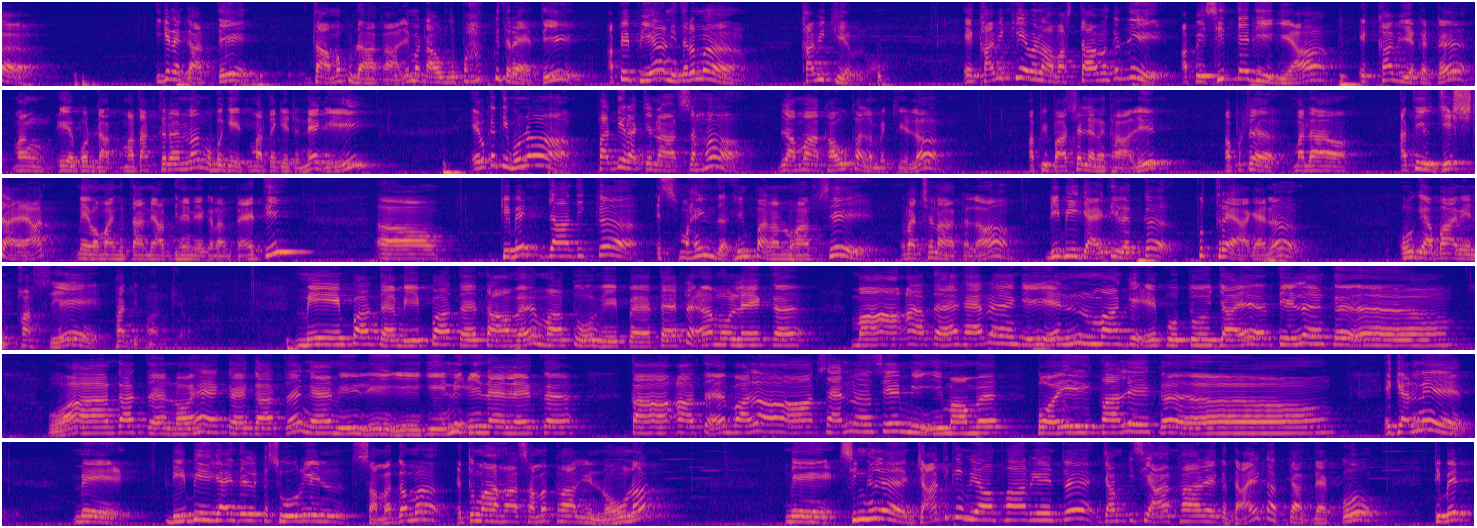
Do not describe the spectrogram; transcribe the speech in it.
ඉගෙන ගත්තේ තාම කුඩා කාලේ මට අවුරුදු 5ක් විතර ඇති අපේ පියා නිතරම කවි කියවනවා. ඒ කවි කියවන අවස්ථාවකදී අපේ සිත් ඇදී ගියා එක් කවියකට මම එය පොඩ්ඩක් මතක් කරන්නම් ඔබගේ මතකයට නැගී. ඒක තිබුණා පද්‍ය රචනා සහ ළමා කව් කලම කියලා අපි පාසල් යන කාලේ අපිට මඩා අති ජ්‍යෙෂ්ඨ අයත් මේවා මම හිතන්නේ අධ්‍යයනය කරන්නට ඇති ටිබෙට් ජාතික එස් මහින්ද හිම්පාණන් වහන්සේ රචනා කළා ඩී.බී. ජයතිලක පුත්‍රයා ගැන ඔහුගේ අභාවයෙන් පස්සේ පද්‍ය පන්තිය. මේ පත විපත තව මතු විපතට මුලෙක මා අත හැරගියෙන් මගේ පුතු ජයතිලක වාගත නොහැක ගත ගැවිලි ගිනි දැලක කා අත බලා සැනසෙමි මම කොයි කලෙක. ඒ කියන්නේ මේ ඩීබී ජයන්තිලක සූරීන් සමගම එතුමා හා සමකාලීන නොවුනත් මේ සිංහල ජාතික ව්‍යාපාරයට යම්කිසි ආකාරයක දායකත්වයක් දැක්වූ ටිබෙට්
